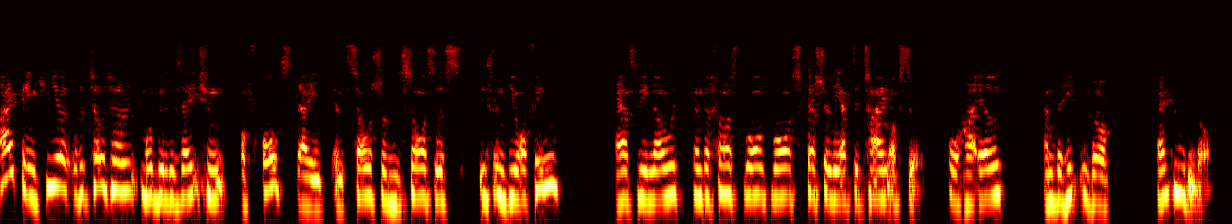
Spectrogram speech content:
I think here the total mobilization of all states and social resources is in the offing, as we know it in the First World War, especially at the time of the OHL under Hindenburg and Ludendorff.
